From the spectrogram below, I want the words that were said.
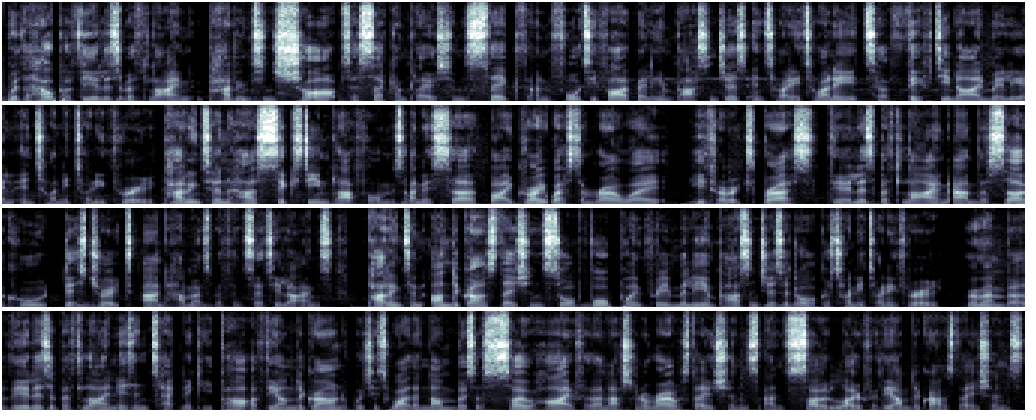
With the help of the Elizabeth line, Paddington shot up to second place from 6th and 45 million passengers in 2020 to 59 million in 2023. Paddington has 16 platforms and is served by Great Western Railway, Heathrow Express, the Elizabeth line and the Circle, District and Hammersmith and City lines. Paddington Underground Station saw 4.3 million passengers in August 2023. Remember, the Elizabeth line isn't technically part of the Underground, which is why the numbers are so high for the national rail stations and so low for the Underground stations.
